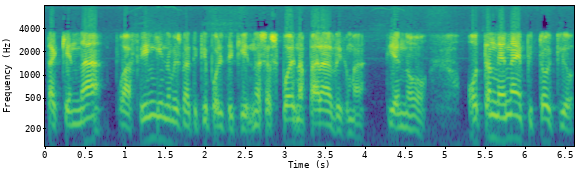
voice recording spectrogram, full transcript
τα κενά που αφήνει η νομισματική πολιτική. Να σας πω ένα παράδειγμα τι εννοώ. Όταν ένα επιτόκιο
